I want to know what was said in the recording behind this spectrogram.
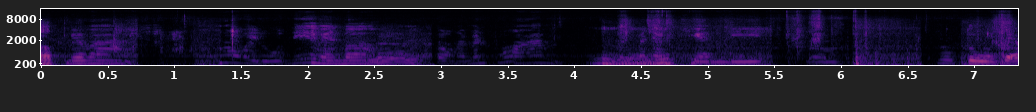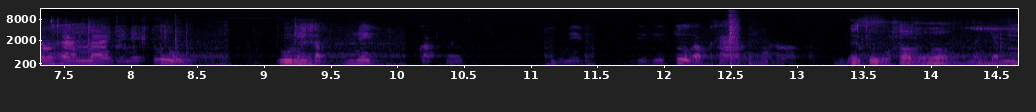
ครับแม่ว่าห้าไว้ดูนี่แม่นบ่แมนต้องให้มันพร้อมอืมมันยังเขียนดีลูกตู่ไปเอาห้ามมาอยู่ในตู้ตู้ไหนอยู่ในกับอยู่ในกระปุกอยู่ในอยู่ในตู้กับข้าวข้างนอกอะอยู่ ในตู้กับข้าวข้างนอกมันจะมี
